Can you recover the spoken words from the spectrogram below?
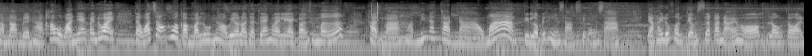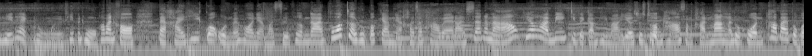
สำหรับเดินทางเข้าหมู่บ้านแยกไปด้วย แต่ว่าจองทัวร์กับมารูนทาวเวลเราจะแจ้งรายละเอียดก่อนเสมอ ถัดมาฮาร์บินอากาศหนาวมากติดลบไปถึง30องศา อยากให้ทุกคนเตรียมเสื้อกันหนาวให้พร้อมลองจอนที่เทคถุงมือที่เป็นหูผ้าพันคอ แต่ใครที่กลัวอุ่นไม่พอเนี่ยมาซื้อเพิ่มได้ เพราะว่าเกือบทุกโปรแกรมเนี่ยเขาจะพาแวะร้านเสื้อกันหนาวเที่ยวฮาร์บินกิจกรรมหิมะเยอะสุดๆรองเท้าสำคัญมากนะทุกคนถ้าไปปก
